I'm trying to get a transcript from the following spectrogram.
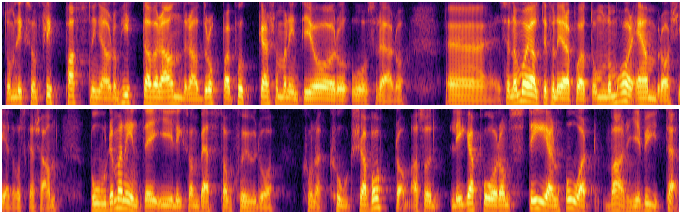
De liksom flipppassningar och de hittar varandra och droppar puckar som man inte gör och, och sådär då. Eh, sen har man ju alltid funderat på att om de har en bra kedja, Oskarshamn, borde man inte i liksom bäst av sju då kunna coacha bort dem? Alltså ligga på dem stenhårt varje byte.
